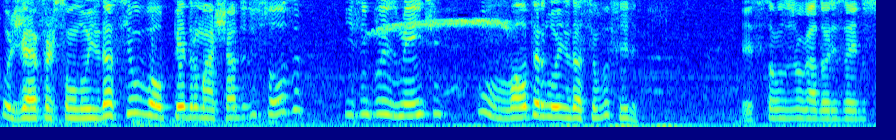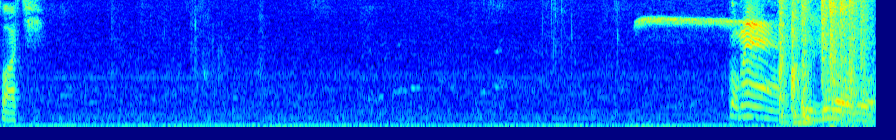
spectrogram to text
o Jefferson Luiz da Silva, o Pedro Machado de Souza e simplesmente o Walter Luiz da Silva Filho. Esses são os jogadores aí do SWAT. Começa o jogo!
